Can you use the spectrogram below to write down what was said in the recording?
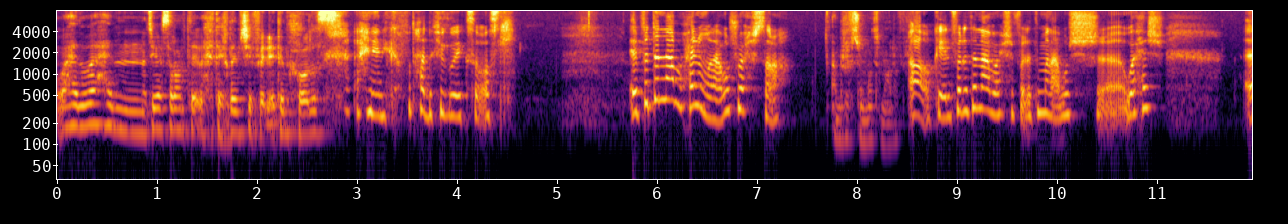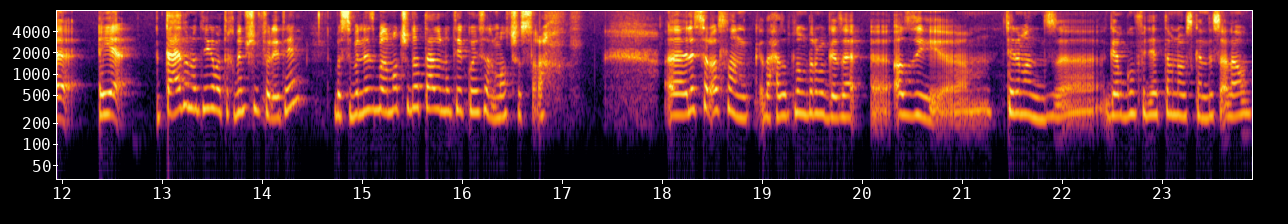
واحد واحد النتيجة صراحة ما تخدمش الفرقتين خالص. يعني كان المفروض حد فيكم يكسب أصلا. الفرقتين لعبوا حلو ما لعبوش وحش صراحة. أنا ما شفتش الماتش ما أعرفش. آه okay الفرقتين لعبوا وحش الفرقتين ما لعبوش آه، وحش. آه هي التعادل نتيجة ما تخدمش الفرقتين بس بالنسبة للماتش ده التعادل نتيجة كويسة للماتش الصراحة. آه لسه أصلا حسبت لهم ضربة جزاء آه، قصدي آم، تيلمانز آه، جاب جون في الدقيقه 8 بس كان disallowed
